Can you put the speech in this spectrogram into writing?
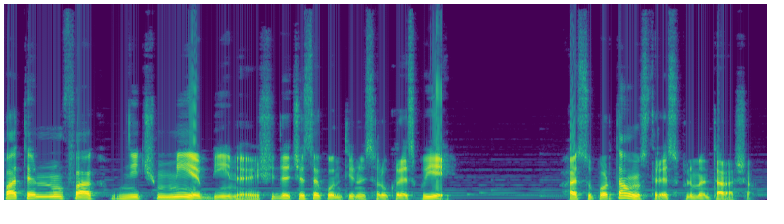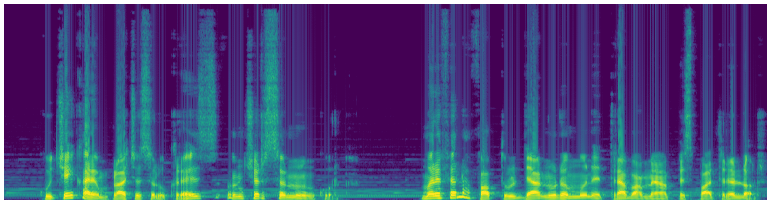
poate nu fac nici mie bine și de ce să continui să lucrez cu ei. Ai suporta un stres suplimentar așa. Cu cei care îmi place să lucrez, încerc să nu încurc. Mă refer la faptul de a nu rămâne treaba mea pe spatele lor.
